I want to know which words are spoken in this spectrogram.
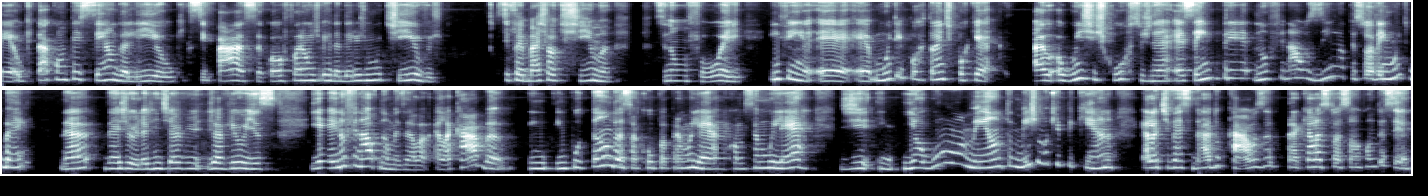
é, o que está acontecendo ali, o que, que se passa, quais foram os verdadeiros motivos, se foi baixa autoestima, se não foi. Enfim, é, é muito importante porque alguns discursos, né, é sempre no finalzinho a pessoa vem muito bem, né, né Júlia? A gente já, vi, já viu isso. E aí no final, não, mas ela, ela acaba imputando essa culpa para a mulher, como se a mulher, de, em algum momento, mesmo que pequena, ela tivesse dado causa para aquela situação acontecer.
